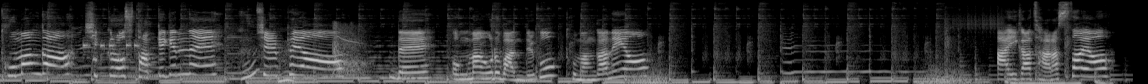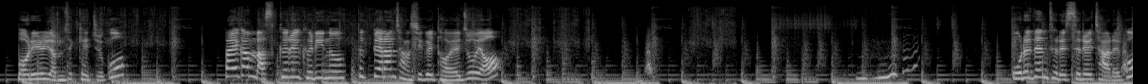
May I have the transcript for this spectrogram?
도망가. 시끄러워서 다 깨겠네. 실패야. 네, 엉망으로 만들고 도망가네요. 아이가 자랐어요. 머리를 염색해주고 빨간 마스크를 그린 후 특별한 장식을 더해줘요. 오래된 드레스를 자르고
